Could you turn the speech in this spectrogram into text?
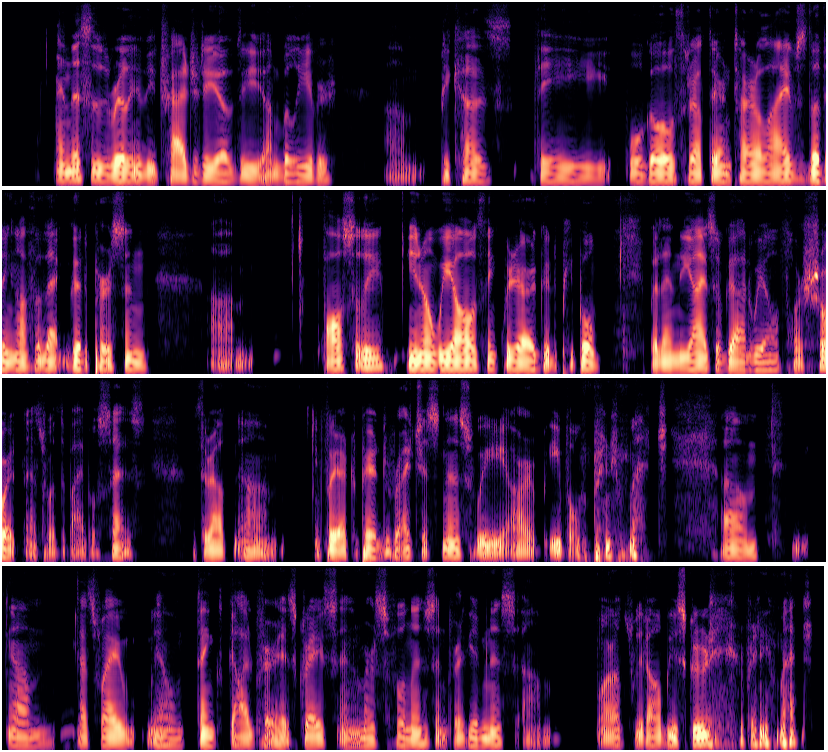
and this is really the tragedy of the unbeliever um, because they will go throughout their entire lives living off of that good person um, falsely. You know, we all think we are good people, but in the eyes of God, we all fall short. That's what the Bible says. Throughout, um, if we are compared to righteousness, we are evil, pretty much. Um, um, that's why you know, thank God for His grace and mercifulness and forgiveness. Um, or else we'd all be screwed, pretty much.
